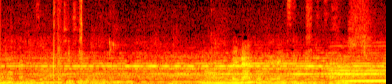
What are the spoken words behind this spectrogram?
bấm vào cái giữa chỉ chỉ vào đấy giữa nó lấy nét của cái ánh sáng của cái sáng này.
